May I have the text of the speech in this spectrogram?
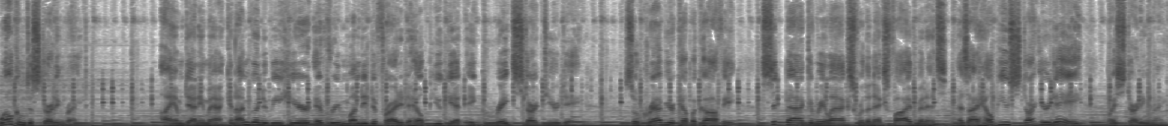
welcome to Starting Right. I am Danny Mack, and I'm going to be here every Monday to Friday to help you get a great start to your day. So grab your cup of coffee, sit back and relax for the next five minutes as I help you start your day by starting right.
